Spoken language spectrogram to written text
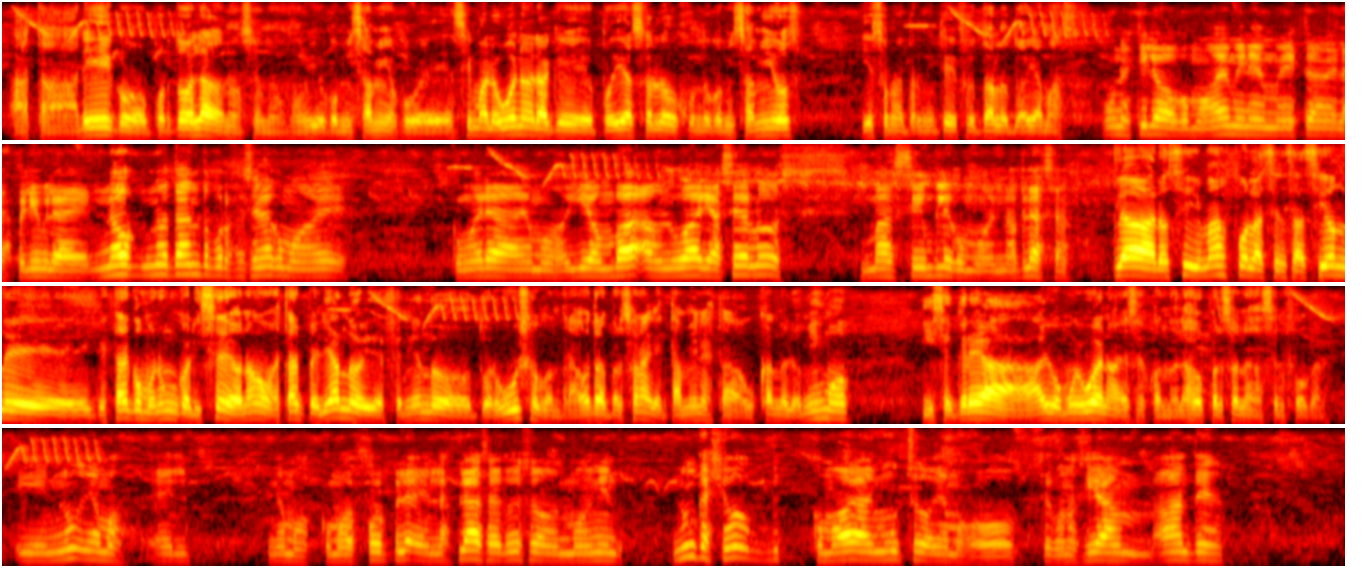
hasta Areco, por todos lados nos hemos movido con mis amigos, porque encima lo bueno era que podía hacerlo junto con mis amigos y eso me permitió disfrutarlo todavía más. Un estilo como Eminem, esto en las películas, no, no tanto profesional como, como era digamos, ir a un, a un lugar y hacerlo, más simple como en la plaza. Claro, sí, más por la sensación de, de que estar como en un coliseo, ¿no? Como estar peleando y defendiendo tu orgullo contra otra persona que también está buscando lo mismo y se crea algo muy bueno a veces cuando las dos personas se enfocan. Y no, digamos, el, digamos, como fue en las plazas, todo eso, el movimiento, nunca vi- como ahora hay mucho, digamos, o se conocían antes,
